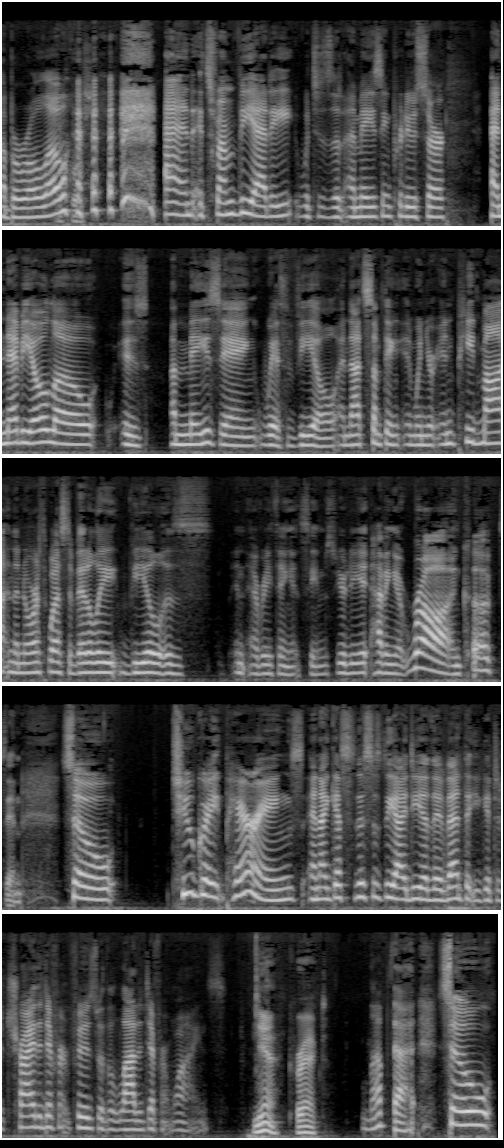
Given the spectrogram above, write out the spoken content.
a Barolo, and it's from Vietti, which is an amazing producer. And Nebbiolo is amazing with veal, and that's something. And when you're in Piedmont in the northwest of Italy, veal is in everything. It seems you're having it raw and cooked, and so two great pairings. And I guess this is the idea of the event that you get to try the different foods with a lot of different wines. Yeah, correct. Love that. So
